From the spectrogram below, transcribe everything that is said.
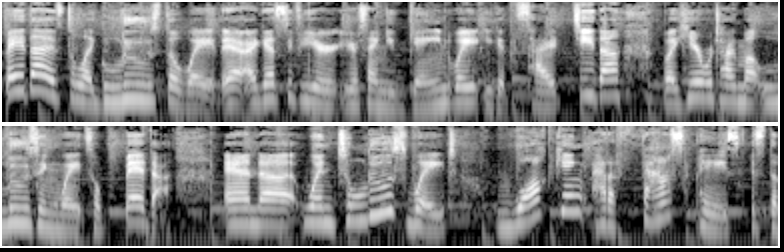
빼다 is to like lose the weight. I guess if you're you're saying you gained weight, you get 살찌다. But here we're talking about losing weight, so 빼다. And uh, when to lose weight, walking at a fast pace is the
